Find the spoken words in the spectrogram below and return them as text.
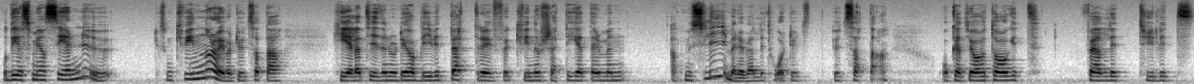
Och det som jag ser nu, liksom kvinnor har ju varit utsatta hela tiden och det har blivit bättre för kvinnors rättigheter men att muslimer är väldigt hårt utsatta. Och att jag har tagit väldigt tydligt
